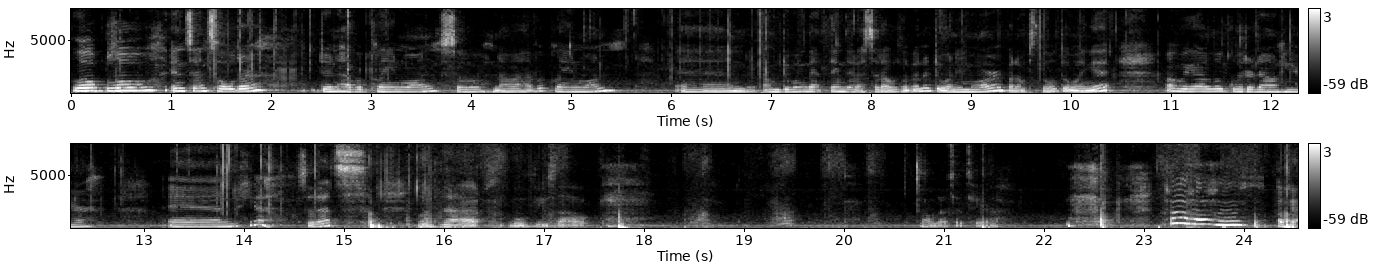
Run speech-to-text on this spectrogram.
little blue incense holder. Didn't have a plain one so now i have a plain one and I'm doing that thing that I said I wasn't gonna do anymore but I'm still doing it. Oh we got a little glitter down here. And yeah so that's that. Move these out. Oh that's a tear. Okay.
